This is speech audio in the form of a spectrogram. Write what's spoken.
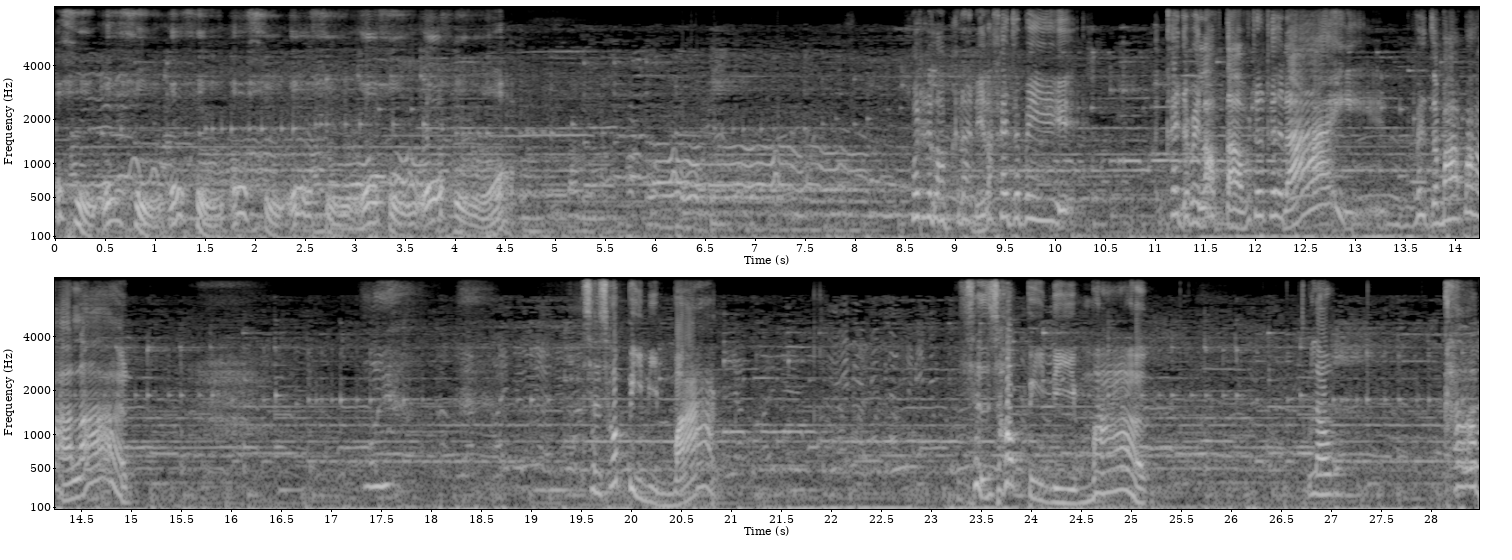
โอ้โห โอ้โห โอ้โห โอ้โห โอ้โห โอ้โห โอ้โหว่าเธอรับขนาดนี้แล้วใครจะไป ใครจะไปรับตามเธอเธอได้เป็นจะมามหาราชเฮ้ยฉันชอบปีนี้มาก ฉันชอบปีนี้มาก แล้วข้าม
